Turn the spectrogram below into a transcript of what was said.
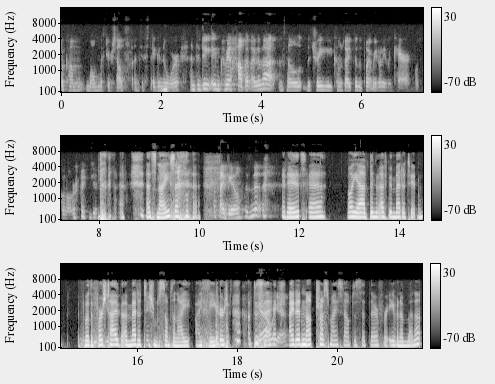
become one with yourself and just ignore and to do and create a habit out of that until the true you comes out to the point where you don't even care what's going on around you. That's nice. That's ideal, isn't it? it is, yeah. Oh yeah, I've been I've been meditating for the first time, a meditation was something I, I feared. I have to yeah, oh, say, yeah. I did not trust myself to sit there for even a minute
